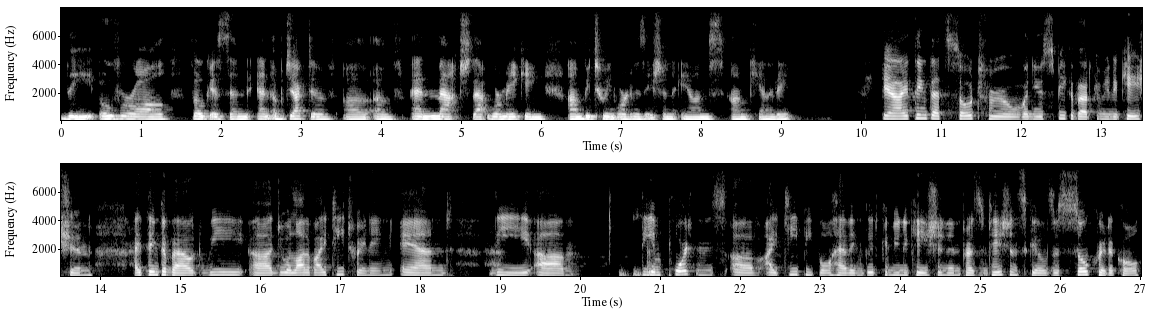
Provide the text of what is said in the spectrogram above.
the overall focus and, and objective uh, of and match that we're making between organization and candidate. Yeah, I think that's so true. When you speak about communication, I think about we uh, do a lot of IT training and the um, the importance of IT people having good communication and presentation skills is so critical.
